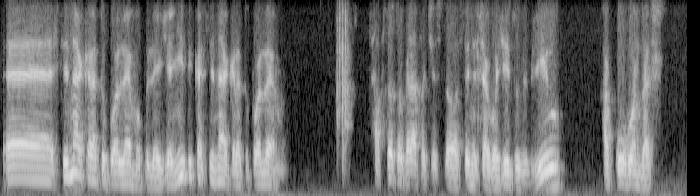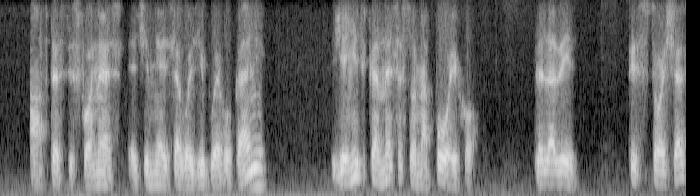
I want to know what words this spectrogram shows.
Ε, στην άκρα του πολέμου που λέει, γεννήθηκα στην άκρα του πολέμου. Αυτό το γράφω και στο, στην εισαγωγή του βιβλίου, ακούγοντας αυτές τις φωνές, έτσι μια εισαγωγή που έχω κάνει, γεννήθηκα μέσα στον απόϊχο δηλαδή της στόχιας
